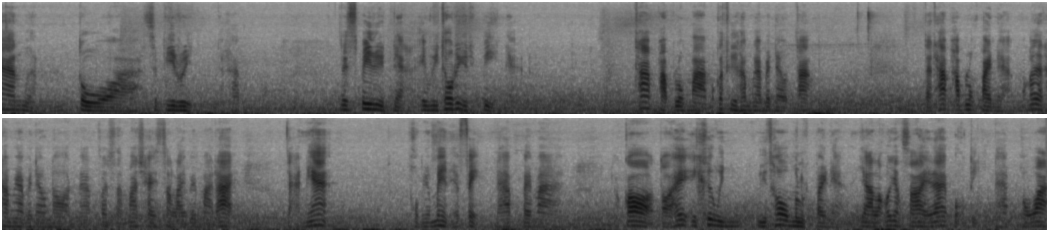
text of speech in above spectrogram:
งานเหมือนตัว Spirit นะครับ ใน Spirit เนี่ยไอ Veto ที่อยู่ที่ปีกเนี่ย ถ้าปรับลงมามันก็คือทำงานเป็นแนวตั้ง แต่ถ้าพับลงไปเนี่ย มันก็จะทำงานเป็นแนวนอนนะครับ ก็สามารถใช้สไลด์ไปมาได้ แต่อันเนี้ยผมยังไม่เห็นเอฟเฟกต์นะครับไปมา แล้วก็ต่อให้ไอ้เครื่องวินวิโทมันหลุดไปเนี่ย ยาเราก็ยังสไลด์ได้ปกตินะครับ เพราะว่า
